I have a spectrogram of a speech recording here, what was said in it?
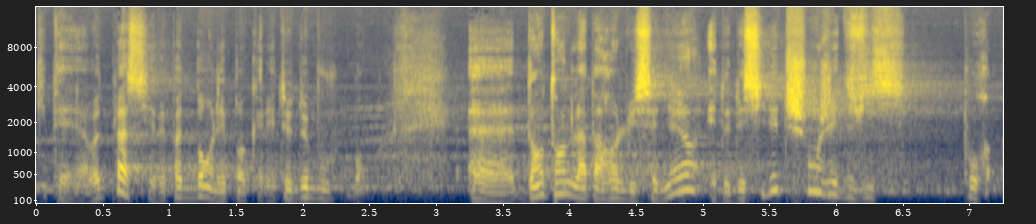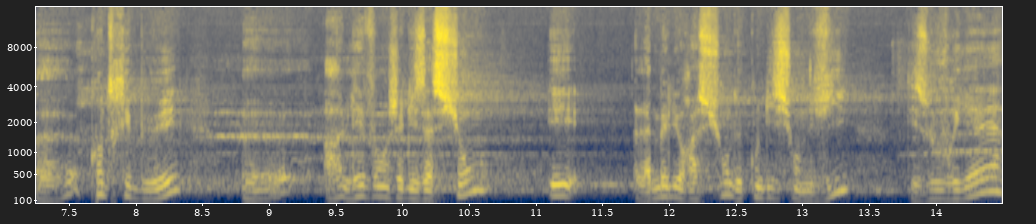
qui était à votre place, il n'y avait pas de banc à l'époque, elle était debout, euh, d'entendre la parole du Seigneur et de décider de changer de vie pour euh, contribuer euh, à l'évangélisation et à l'amélioration de conditions de vie des ouvrières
